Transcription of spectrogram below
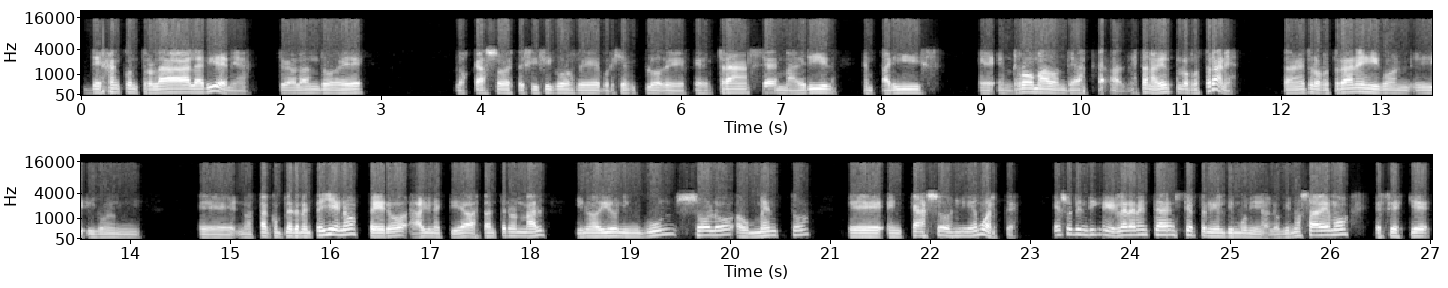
dejan controlada la epidemia. Estoy hablando de los casos específicos de, por ejemplo, de en Francia, en Madrid, en París, eh, en Roma, donde están abiertos los restaurantes están los restaurantes y con, y, con eh, no están completamente llenos, pero hay una actividad bastante normal y no ha habido ningún solo aumento eh, en casos ni de muerte. Eso te indica que claramente hay un cierto nivel de inmunidad. Lo que no sabemos es si es que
